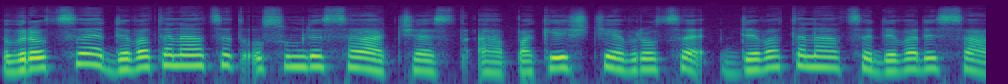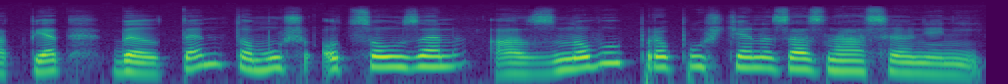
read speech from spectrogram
V roce 1986 a pak ještě v roce 1995 byl tento muž odsouzen a znovu propuštěn za znásilnění,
